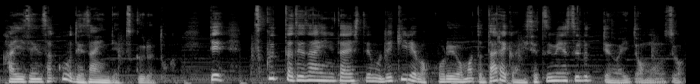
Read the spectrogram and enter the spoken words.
改善策をデザインで作るとか。で、作ったデザインに対してもできればこれをまた誰かに説明するっていうのはいいと思うんですよ。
